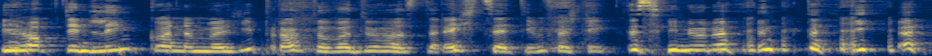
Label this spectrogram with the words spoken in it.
Ich hab den Link gar nicht mehr hingebracht, aber du hast recht, seitdem versteckt er sich nur noch hinter ihr.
